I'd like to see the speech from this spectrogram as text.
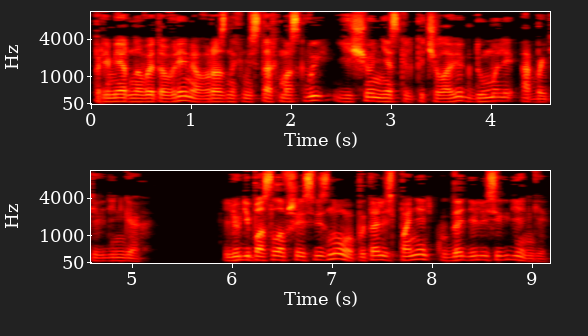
Примерно в это время в разных местах Москвы еще несколько человек думали об этих деньгах. Люди, пославшие Связного, пытались понять, куда делись их деньги.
